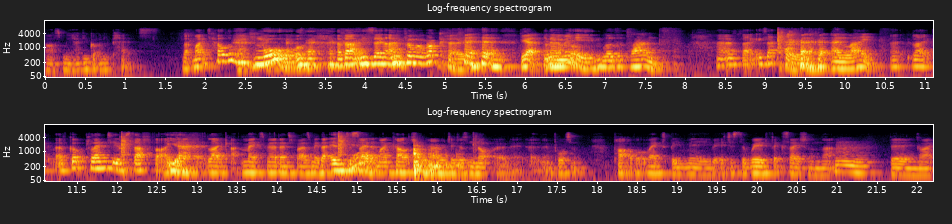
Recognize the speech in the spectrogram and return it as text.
ask me, have you got any pets? That might tell them more about me saying that I'm from Morocco. yeah. You know what I you've got mean? Loads of plants. Like, exactly. and lights. Uh, like I've got plenty of stuff that I Yeah. get, like makes me identify as me. That isn't to say that my cultural heritage is not an, an important part of what makes me me, but it's just a weird fixation on that Mm. being like,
